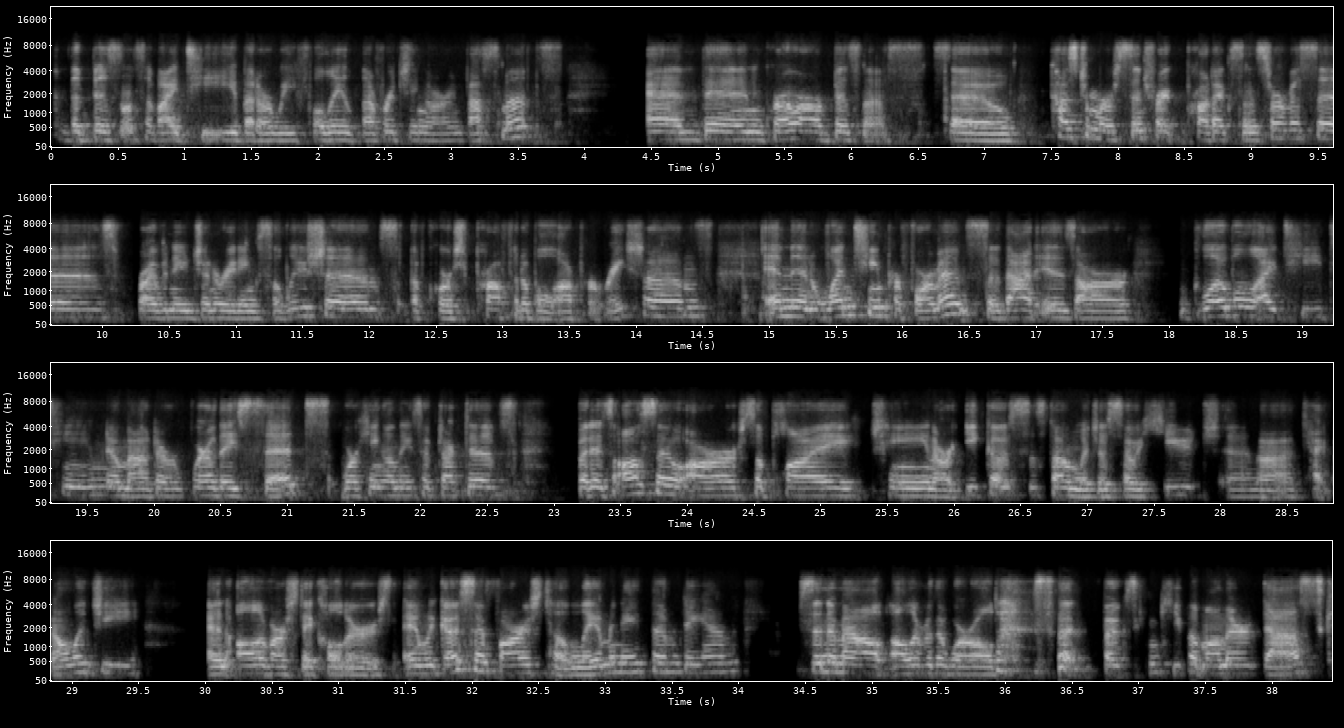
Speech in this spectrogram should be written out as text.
the business of IT, but are we fully leveraging our investments? And then grow our business. So, customer centric products and services, revenue generating solutions, of course, profitable operations, and then one team performance. So, that is our global IT team, no matter where they sit, working on these objectives. But it's also our supply chain, our ecosystem, which is so huge in uh, technology, and all of our stakeholders. And we go so far as to laminate them, Dan, send them out all over the world so that folks can keep them on their desk.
